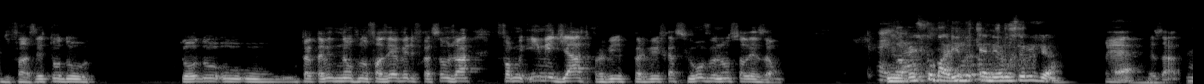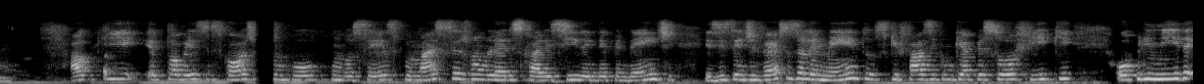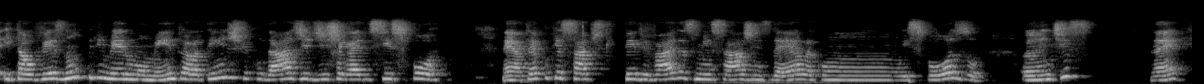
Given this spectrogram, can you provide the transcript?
de fazer todo todo o, o tratamento, não, não fazer a verificação já de forma imediata para ver, verificar se houve ou não sua lesão? É, Uma vez que o marido é neurocirurgião. É, exato. É. Algo que eu talvez discorde um pouco com vocês, por mais que seja uma mulher esclarecida, independente, existem diversos elementos que fazem com que a pessoa fique oprimida e talvez num primeiro momento ela tenha dificuldade de chegar e de se expor. Né? Até porque sabe que teve várias mensagens dela com o esposo antes, né?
